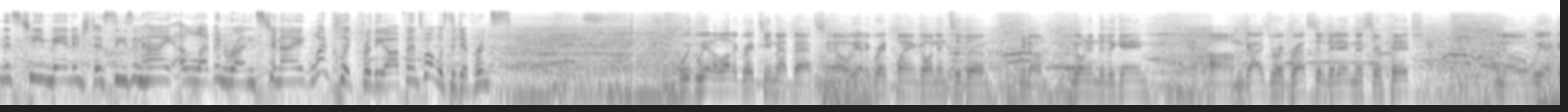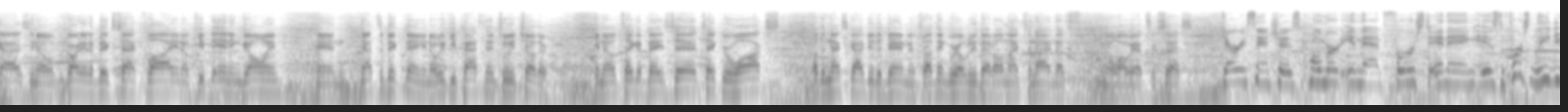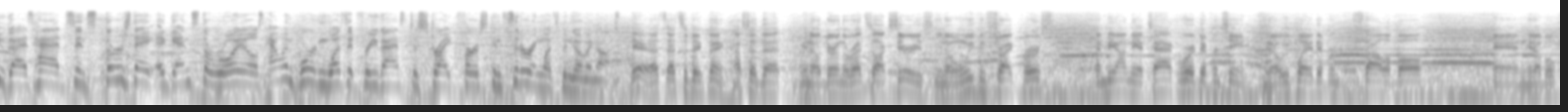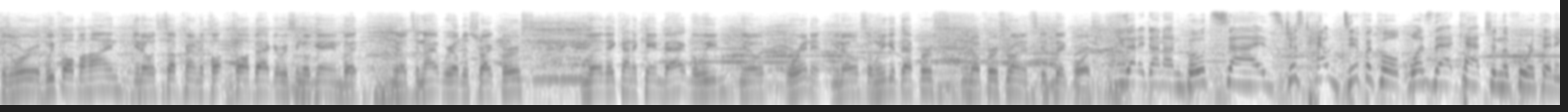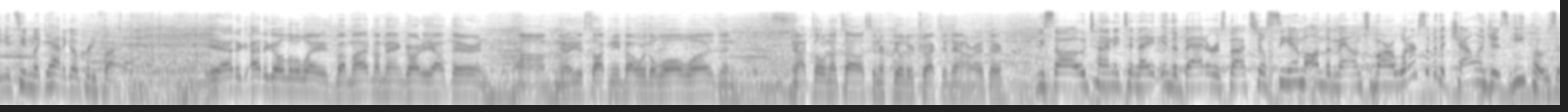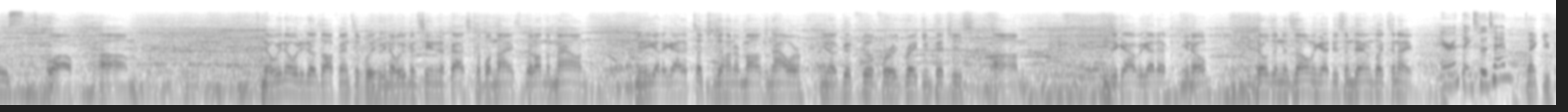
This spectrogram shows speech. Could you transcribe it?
This team managed a season high 11 runs tonight. What clicked for the offense? What was the difference? We, we had a lot of great team at bats. You know, we had a great plan going into the, you know, going into the game. Um, guys were aggressive. They didn't miss their pitch. You know, we had guys, you know, Gardy had a big sac fly, you know, keep the inning going, and that's the big thing. You know, we keep passing it to each other. You know, take a base hit, take your walks, let the next guy do the damage. So I think we were able to do that all night tonight, and that's, you know, why we had success. Gary Sanchez homered in that first inning. Is the first lead you guys had since Thursday against the Royals. How important was it for you guys to strike first, considering what's been going on? Yeah, that's, that's a big thing. I said that, you know, during the Red Sox series. You know, when we can strike first and be on the attack, we're a different team. You know, we play a different style of ball. And, you know, because we're, if we fall behind, you know, it's tough trying to claw back every single game. But, you know, tonight we are able to strike first. They kind of came back, but we, you know, we're in it, you know. So when you get that first, you know, first run, it's, it's big for us. You got it done on both sides. Just how difficult was that catch in the fourth inning? It seemed like you had to go pretty far. Yeah, I had, to, I had to, go a little ways, but I had my man Gardy out there, and um, you know he was talking to me about where the wall was, and you know, I told him that's how a center fielder tracks it down right there. We saw Ohtani tonight in the batter's box. You'll see him on the mound tomorrow. What are some of the challenges he poses? Wow. Um, you know, we know what he does offensively. You know, we've been seeing it the past couple nights, but on the mound, you know, you got a guy that touches 100 miles an hour. You know, good feel for his breaking pitches. Um, he's a guy we got to, you know, he throws in the zone. We got to do some damage like tonight. Aaron, thanks for the time. Thank you.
